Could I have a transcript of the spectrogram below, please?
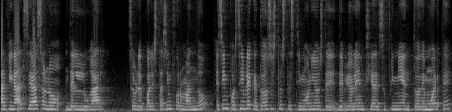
al final, seas o no del lugar sobre el cual estás informando, es imposible que todos estos testimonios de, violencia, de sufrimiento, de muerte,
